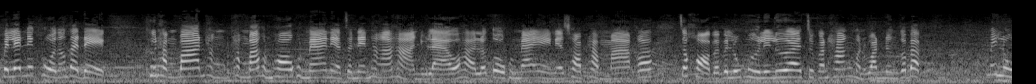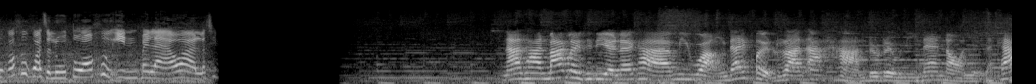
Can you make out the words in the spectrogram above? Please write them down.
ไปเล่นในครัวตั้งแต่เด็ก คือทางบ้านทางทางบ้านคุณพ่อคุณแม่เนี่ยจะเน้นทางอาหารอยู่แล้วค่ะ แล้วตัวคุณแม่เองเนี่ยชอบทำมากก็จะขอไปเป็นลูกมือเรื่อยๆจนกระทั่งเหมือนวันหนึ่งก็แบบไม่รู้ก็คือกว่าจะรู้ตัวก็คืออินไปแล้วอะแล้ว น่าทานมากเลยทีเดียวนะคะ มีหวังได้เปิดร้านอาหารเร็วๆนี้แน่นอนเลยนะคะ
